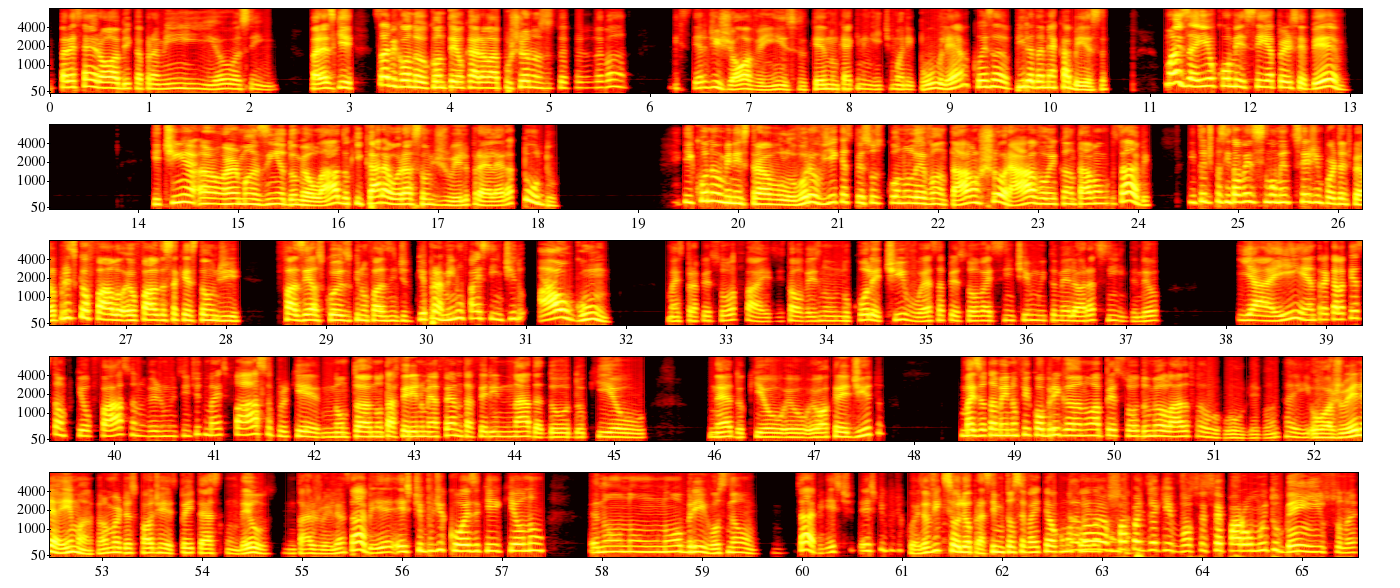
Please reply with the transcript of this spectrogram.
Parece aeróbica pra mim, eu assim. Parece que. Sabe quando, quando tem o cara lá puxando, levanta? Besteira de jovem, isso, que não quer que ninguém te manipule, é uma coisa pira da minha cabeça. Mas aí eu comecei a perceber que tinha uma irmãzinha do meu lado que, cara, a oração de joelho para ela era tudo. E quando eu ministrava o louvor, eu via que as pessoas, quando levantavam, choravam e cantavam, sabe? Então, tipo assim, talvez esse momento seja importante para ela. Por isso que eu falo, eu falo dessa questão de fazer as coisas que não fazem sentido. Porque para mim não faz sentido algum. Mas pra pessoa faz. E talvez no, no coletivo, essa pessoa vai se sentir muito melhor assim, entendeu? E aí entra aquela questão, porque eu faço, eu não vejo muito sentido, mas faço, porque não tá, não tá ferindo minha fé, não tá ferindo nada do, do que eu, né, do que eu, eu, eu acredito. Mas eu também não fico obrigando a pessoa do meu lado, oh, oh, levanta aí, ou ajoelha aí, mano, pelo amor de Deus, falta de respeito essa com Deus, não tá ajoelhando, sabe? Esse tipo de coisa que, que eu não, eu não, não, não obrigo, ou senão, sabe? Esse, esse tipo de coisa. Eu vi que você olhou para cima, então você vai ter alguma não, coisa. Não, é só para dizer que você separou muito bem isso, né?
